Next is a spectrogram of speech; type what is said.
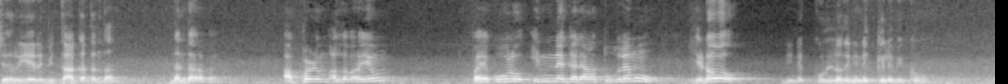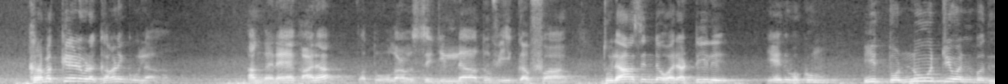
ചെറിയൊരു ബിത്താക്കത്ത് എന്താ ഇതെന്താ റബ്ബെ? അപ്പോഴും അല്ല പറയും പയക്കൂലു ഇന്ന കലാ തുലമു. എടോ നിനക്കുള്ളത് നിനക്ക് ലഭിക്കും. ക്രമക്കേട് ഇവിടെ കാണിക്കൂല. അങ്ങനെ കാല തുലാസിന്റെ ഒരട്ടിയിൽ ഏത് വെക്കും? ഈ തൊണ്ണൂറ്റി ഒൻപത്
